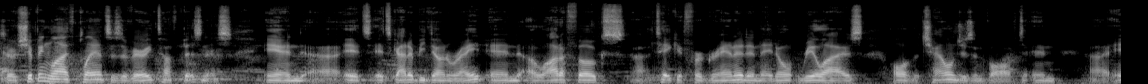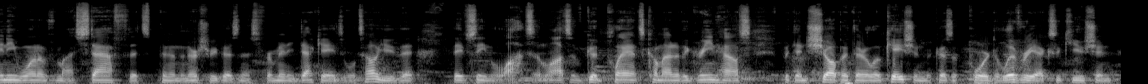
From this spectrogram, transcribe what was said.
So, shipping live plants is a very tough business, and uh, it's it's got to be done right. And a lot of folks uh, take it for granted, and they don't realize all of the challenges involved. And uh, any one of my staff that's been in the nursery business for many decades will tell you that they've seen lots and lots of good plants come out of the greenhouse, but then show up at their location because of poor delivery execution,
